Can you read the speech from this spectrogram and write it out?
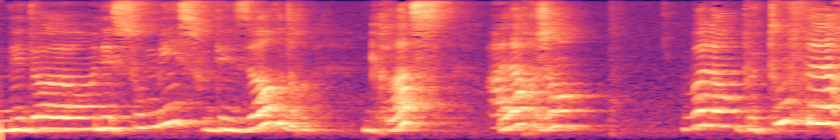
On est, on est soumis sous des ordres grâce à l'argent. Voilà, on peut tout faire.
